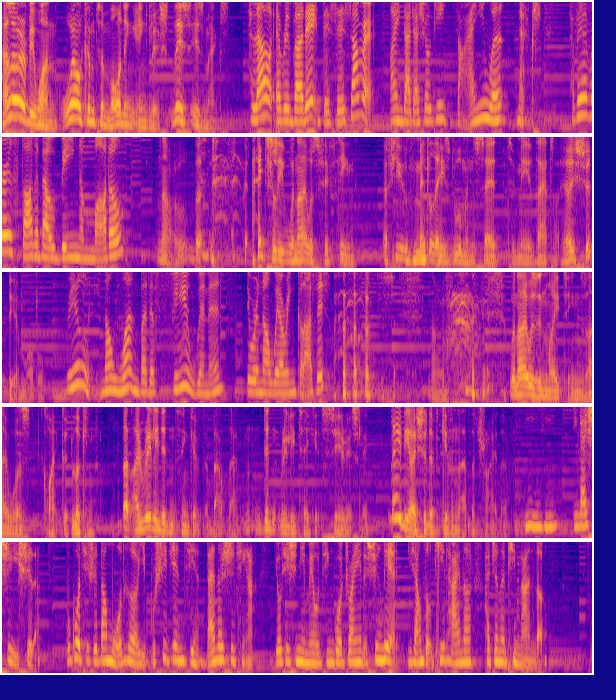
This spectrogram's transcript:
Hello, everyone. Welcome to Morning English. This is Max. Hello, everybody. This is Summer. 欢迎大家收听早安英文。Max, have you ever thought about being a model? No, but actually, when I was 15, a few middle aged women said to me that I should be a model. Really? Not one, but a few women. They were not wearing glasses. no. when I was in my teens, I was quite good looking. But I really didn't think of, about that, didn't really take it seriously. Maybe I should have given that the try, though. 嗯哼，应该试一试的。不过，其实当模特也不是一件简单的事情啊，尤其是你没有经过专业的训练，你想走 T 台呢，还真的挺难的。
